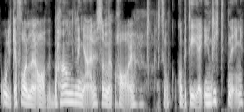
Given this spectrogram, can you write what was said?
olika former av behandlingar som har liksom, KBT-inriktning.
